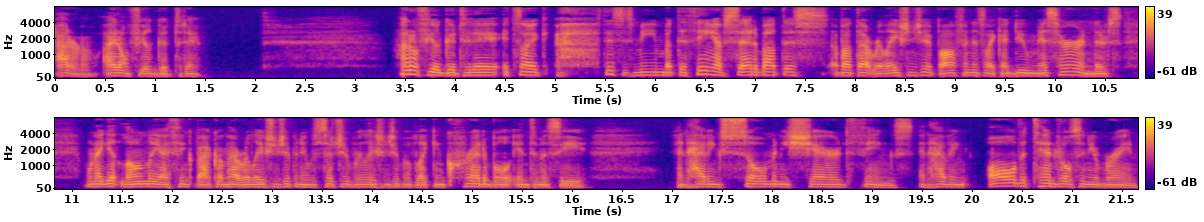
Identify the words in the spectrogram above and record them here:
I don't know. I don't feel good today. I don't feel good today. It's like, this is mean, but the thing I've said about this, about that relationship often is like, I do miss her. And there's, when I get lonely, I think back on that relationship and it was such a relationship of like incredible intimacy and having so many shared things and having all the tendrils in your brain,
